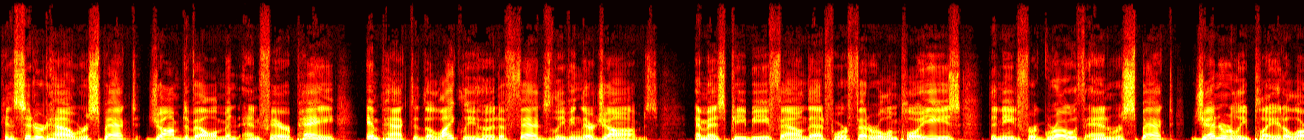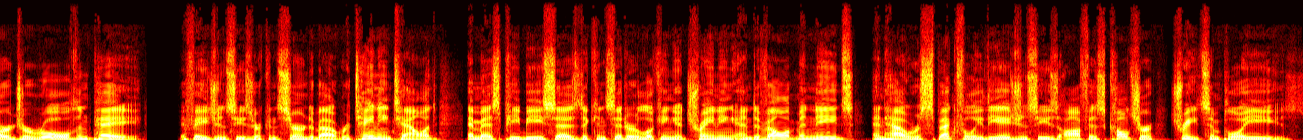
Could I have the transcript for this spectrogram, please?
considered how respect, job development, and fair pay impacted the likelihood of feds leaving their jobs. MSPB found that for federal employees, the need for growth and respect generally played a larger role than pay. If agencies are concerned about retaining talent, MSPB says to consider looking at training and development needs and how respectfully the agency's office culture treats employees.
